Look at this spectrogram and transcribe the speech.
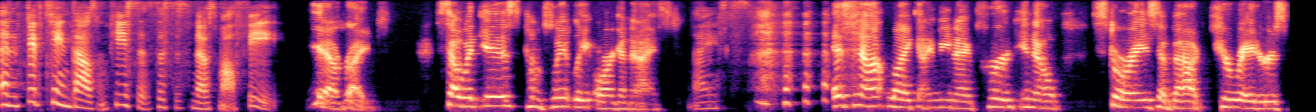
And 15,000 pieces. This is no small feat. Yeah, right. So it is completely organized. Nice. it's not like, I mean, I've heard, you know, stories about curators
